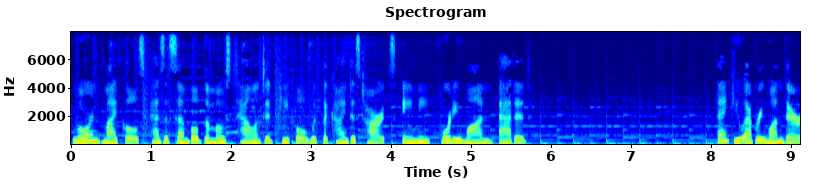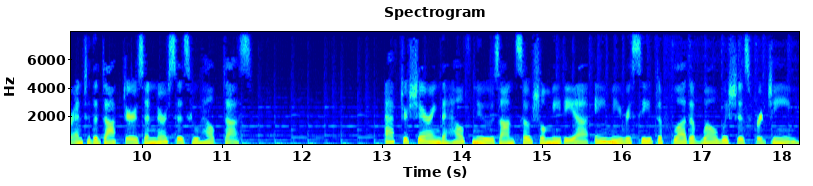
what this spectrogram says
Lorne Michaels, has assembled the most talented people with the kindest hearts, Amy, 41, added. Thank you everyone there and to the doctors and nurses who helped us. After sharing the health news on social media, Amy received a flood of well wishes for Gene.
